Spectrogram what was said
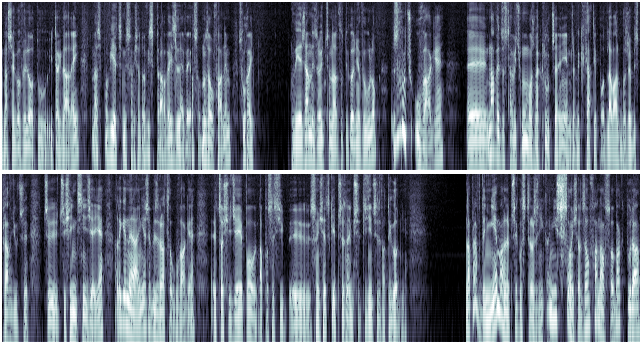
naszego wylotu i tak dalej, natomiast powiedzmy sąsiadowi z prawej, z lewej, osobom zaufanym, słuchaj, wyjeżdżamy z rodzicą na dwutygodniowy urlop, zwróć uwagę, E, nawet zostawić mu można klucze, nie wiem, żeby kwiaty podlał albo żeby sprawdził, czy, czy, czy się nic nie dzieje, ale generalnie, żeby zwracał uwagę, e, co się dzieje po, na posesji e, sąsiedzkiej przez najbliższy tydzień czy dwa tygodnie. Naprawdę nie ma lepszego strażnika niż sąsiad, zaufana osoba, która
